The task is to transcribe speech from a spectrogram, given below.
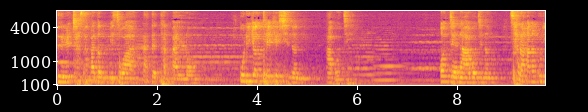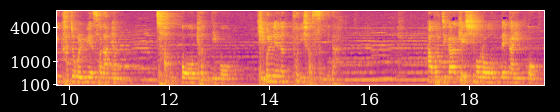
늘 자상하던 미소와 따뜻한 말로 우리 곁에 계시는 아버지. 언제나 아버지는 사랑하는 우리 가족을 위해서라면 참고 견디고 힘을 내는 분이셨습니다. 아버지가 계심으로 내가 있고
